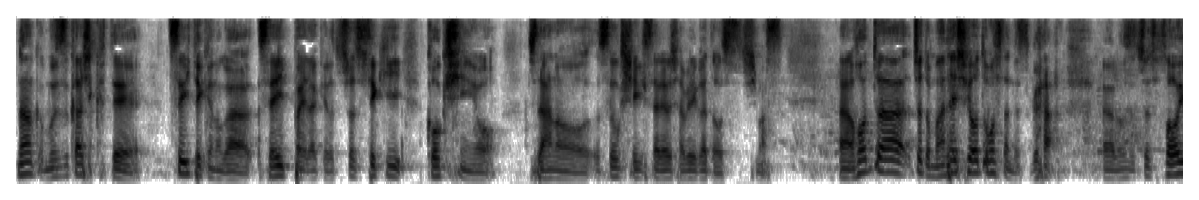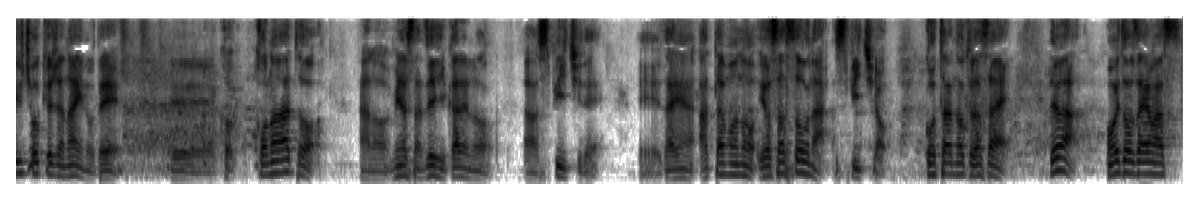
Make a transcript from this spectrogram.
なんか難しくて、ついていくのが精一杯だけど、ちょっと知的好奇心を、あの、すごく刺激される喋り方をします。あ本当はちょっと真似しようと思ってたんですが、あの、ちょっとそういう状況じゃないので、えー、ここの後、あの、皆さんぜひ彼のあスピーチで、えー、大変頭の良さそうなスピーチをご堪能ください。では、おめでとうございます。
